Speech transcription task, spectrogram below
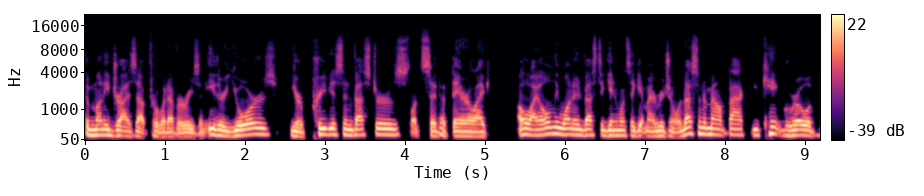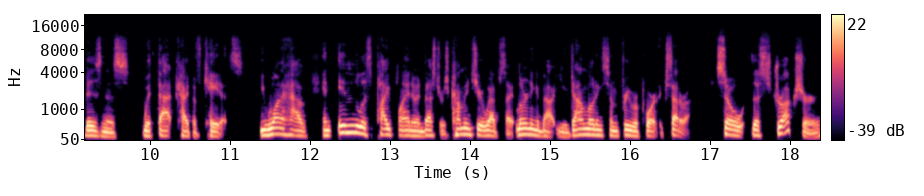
the money dries up for whatever reason. Either yours, your previous investors, let's say that they're like, oh, I only want to invest again once I get my original investment amount back. You can't grow a business with that type of cadence. You want to have an endless pipeline of investors coming to your website, learning about you, downloading some free report, etc. So the structure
